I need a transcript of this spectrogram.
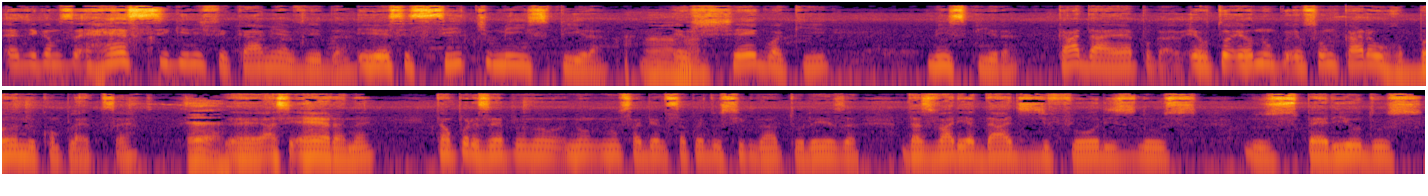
é, digamos, ressignificar a minha vida. E esse sítio me inspira. Uhum. Eu chego aqui, me inspira. Cada época, eu tô, eu não, eu sou um cara urbano completo, certo? É. é assim, era, né? Então, por exemplo, não, não, não sabia dessa coisa do ciclo da natureza, das variedades de flores nos, nos períodos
